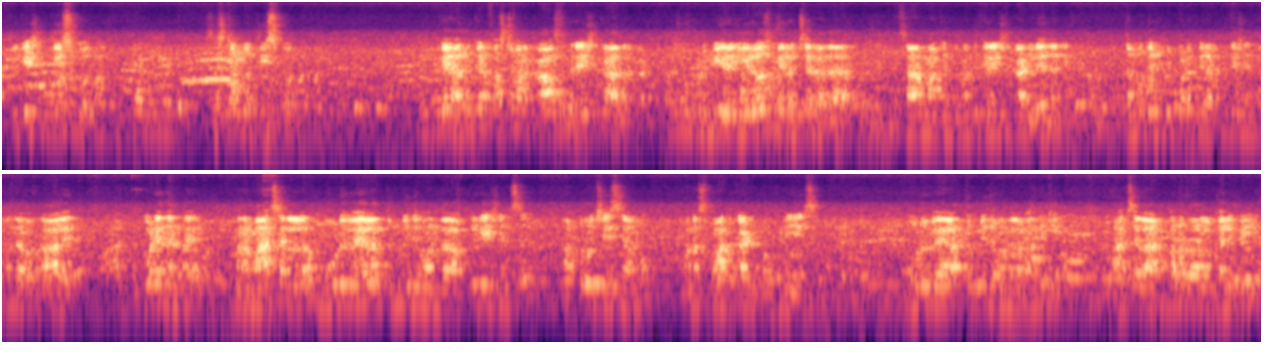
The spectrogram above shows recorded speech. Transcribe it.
అప్లికేషన్ తీసుకోదు. సిస్టంలో తీసుకోదు. ఓకే అందుకని ఫస్ట్ మనకు కావాల్సింది రేషన్ కార్డు ఆధార్ కార్డు. ఇప్పుడు మీరు ఈ రోజు మీరు వచ్చారు కదా సార్ మాకు ఇంతమందికి రేషన్ కార్డు లేదని ఇంతకుముందు ఇప్పుడు కూడా మీరు అప్లికేషన్ ఇంతమంది ఎవరు రాలేదు. ఇంకోటి ఏంటంటే మన మాచర్లలో మూడు వేల తొమ్మిది వందల అప్లికేషన్స్ అప్రూవ్ చేశాము. మన స్మార్ట్ కార్డు పంపిణీ చేసాము మూడు వేల తొమ్మిది వందల మందికి మాచర్ల అర్బన్ రూరల్ కలిపి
